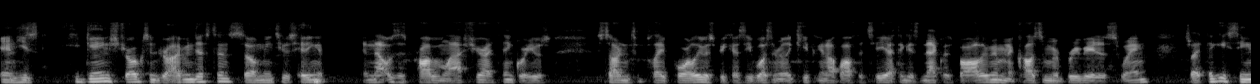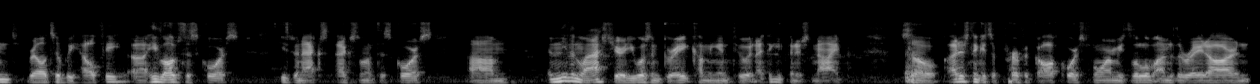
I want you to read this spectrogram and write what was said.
and he's he gained strokes in driving distance, so it means he was hitting it and that was his problem last year, I think, where he was starting to play poorly was because he wasn't really keeping it up off the tee. I think his neck was bothering him and it caused him to abbreviate his swing. So I think he seemed relatively healthy. Uh, he loves this course. He's been ex- excellent at this course. Um, and even last year, he wasn't great coming into it, and I think he finished ninth. So I just think it's a perfect golf course for him. He's a little under the radar, and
